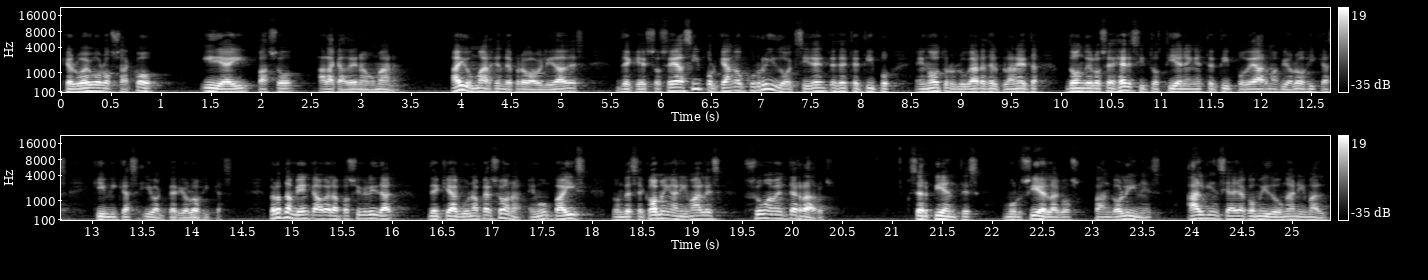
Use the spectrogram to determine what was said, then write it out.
que luego lo sacó y de ahí pasó a la cadena humana. Hay un margen de probabilidades de que eso sea así porque han ocurrido accidentes de este tipo en otros lugares del planeta donde los ejércitos tienen este tipo de armas biológicas, químicas y bacteriológicas. Pero también cabe la posibilidad de que alguna persona en un país donde se comen animales sumamente raros, serpientes, murciélagos, pangolines, alguien se haya comido un animal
